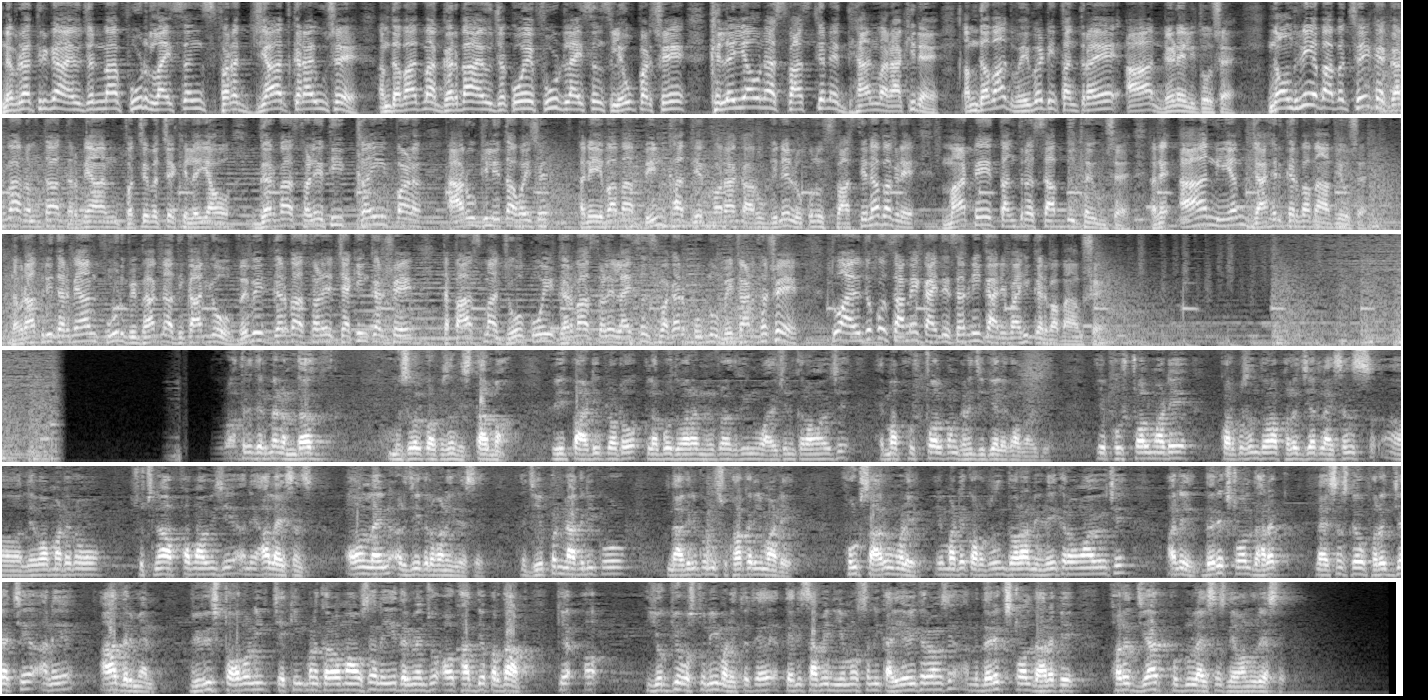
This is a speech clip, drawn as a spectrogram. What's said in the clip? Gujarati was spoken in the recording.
નવરાત્રીના આયોજનમાં ફૂડ લાયસન્સ ફરજિયાત કરાયું છે. અમદાવાદમાં ગરબા આયોજકોએ ફૂડ લાયસન્સ લેવું પડશે. ખેલૈયાઓના સ્વાસ્થ્યને ધ્યાનમાં રાખીને અમદાવાદ વહીવટી તંત્રએ આ નિર્ણય લીધો છે. નોંધનીય બાબત છે કે ગરબા રમતા દરમિયાન વચ્ચે વચ્ચે ખેલૈયાઓ ગરબા સ્થળેથી કંઈ પણ આરોગી લેતા હોય છે. અને એવામાં બિનખાદ્ય ખોરાક આરોગીને લોકોનું સ્વાસ્થ્ય ન બગડે માટે તંત્ર સાબદું થયું છે. અને આ નિયમ જાહેર કરવામાં આવ્યો છે. નવરાત્રી દરમિયાન ફૂડ વિભાગના અધિકારીઓ વિવિધ ગરબા સ્થળે ચેકિંગ કરશે. તપાસમાં જો કોઈ ગરબા સ્થળે લાયસન્સ વગર ફૂડનું વેચાણ થશે, તો આયોજકો સામે કાયદેસરની કાર્યવાહી કરવામાં આવશે. નવરાત્રી દરમિયાન અમદાવાદ મ્યુનિસિપલ કોર્પોરેશન વિસ્તારમાં વિવિધ પાર્ટી પ્લોટો, ક્લબો દ્વારા નવરાત્રીનું આયોજન કરવામાં આવે છે. એમાં ફૂડ સ્ટોલ પણ ઘણી જગ્યાએ લગાવવામાં આવે છે. એ ફૂડ સ્ટોલ માટે કોર્પોરેશન દ્વારા ફરજિયાત લાયસન્સ લેવા માટેનો સૂચના આપવામાં આવી છે અને આ લાયસન્સ ઓનલાઈન અરજી કરવાની રહેશે. જે પણ નાગરિકો, નાગરિકોની સુખાકારી માટે ફૂડ સારું મળે એ માટે કોર્પોરેશન દ્વારા નિર્ણય કરવામાં આવ્યો છે અને દરેક સ્ટોલ ધારક લાયસન્સ લેવું ફરજિયાત છે અને આ દરમિયાન વિવિધ સ્ટોલોની ચેકિંગ પણ કરવામાં આવશે અને એ દરમિયાન જો અખાદ્ય પદાર્થ કે યોગ્ય વસ્તુ નહીં મળે તો તેની સામે નિયમોસરની કાર્યવાહી કરવામાં આવશે અને દરેક સ્ટોલ ધારકે ફરજિયાત ફૂડનું લાયસન્સ લેવાનું રહેશે.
